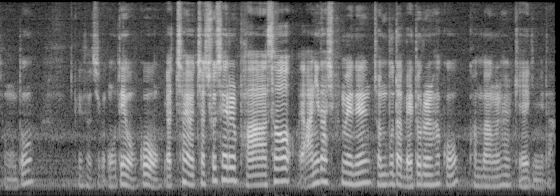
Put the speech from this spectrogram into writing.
정도. 그래서 지금 5대5고 여차여차 추세를 봐서 아니다 싶으면은 전부 다 매도를 하고 관망을 할 계획입니다.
